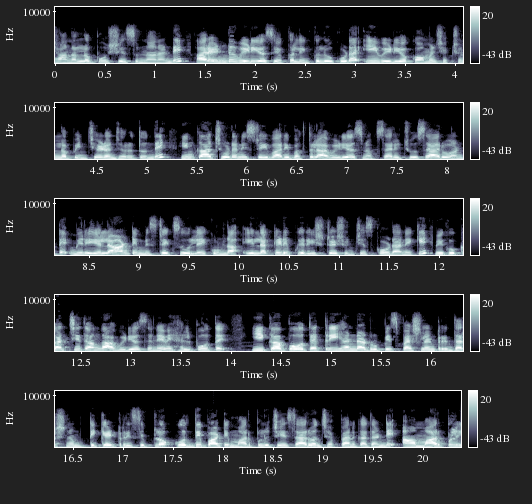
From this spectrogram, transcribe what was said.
ఛానల్లో పోస్ట్ చేస్తున్నానండి. ఆ రెండు వీడియోస్ యొక్క లింకులు కూడా ఈ వీడియో కామెంట్ సెక్షన్లో పిన్ చేయడం జరుగుతుంది. ఇంకా చూడని శ్రీవారి భక్తులు ఆ వీడియోస్ ఒకసారి చూశారు అంటే మీరు ఎలాంటి మిస్టేక్స్ లేకుండా ఈ లక్కిడిప్కి రిజిస్ట్రేషన్ చేసుకోవడానికి మీకు ఖచ్చితంగా ఆ వీడియోస్ అనేవి హెల్ప్ అవుతాయి. ఇకపోతే three hundred rupees special entry దర్శనం టికెట్ రిసిప్ట్లో కొద్దిపాటి మార్పులు చేశారు అని చెప్పాను కదండి. ఆ మార్పులు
